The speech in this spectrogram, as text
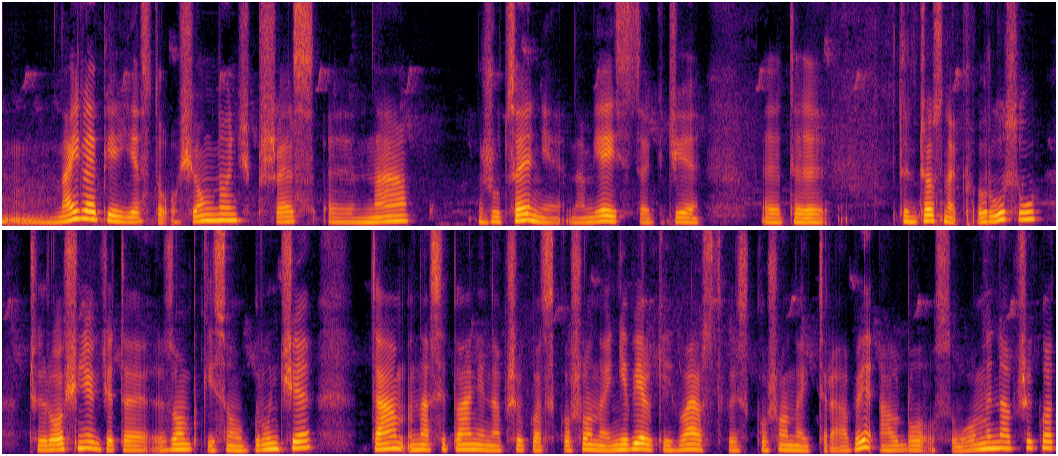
mm, najlepiej jest to osiągnąć przez e, narzucenie na miejsce, gdzie e, te, ten czosnek rósł czy rośnie, gdzie te ząbki są w gruncie, tam nasypanie na przykład skoszonej, niewielkiej warstwy skoszonej trawy albo słomy na przykład.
